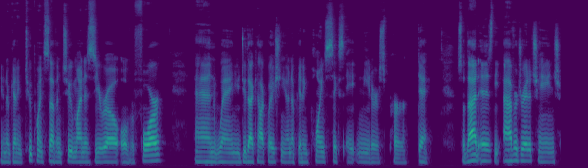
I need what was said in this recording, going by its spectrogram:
You end up getting 2.72 minus zero over four. And when you do that calculation, you end up getting 0.68 meters per day. So that is the average rate of change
